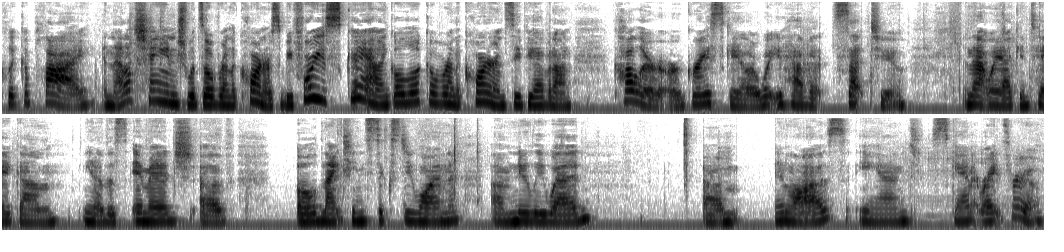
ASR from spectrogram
click apply and that'll change what's over in the corner. So before you scan, go look over in the corner and see if you have it on color or grayscale or what you have it set to. And that way I can take, um, you know, this image of old 1961 um, newlywed um, in-laws and scan it right through.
